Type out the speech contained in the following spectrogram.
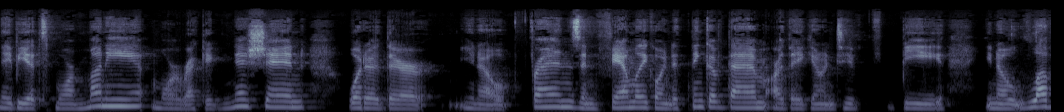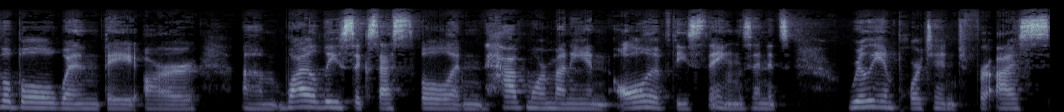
Maybe it's more money, more recognition. What are their, you know, friends and family going to think of them? Are they going to be, you know, lovable when they are um, wildly successful and have more money and all of these things? And it's really important for us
